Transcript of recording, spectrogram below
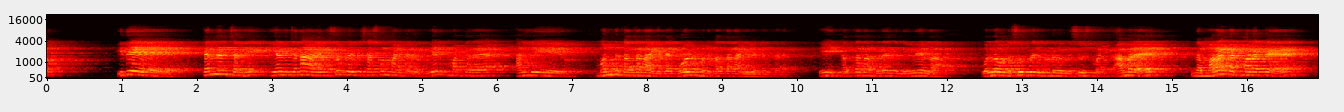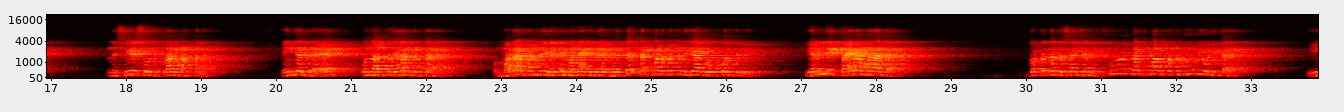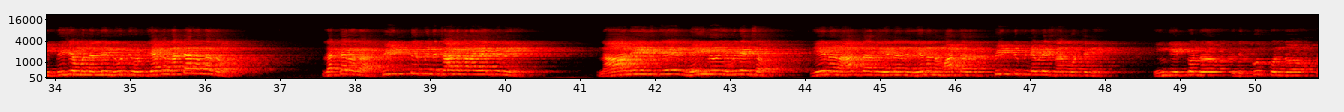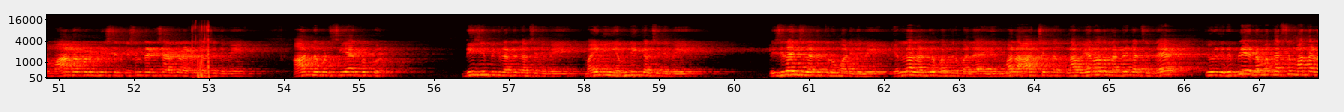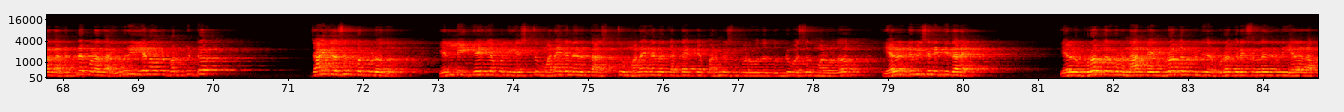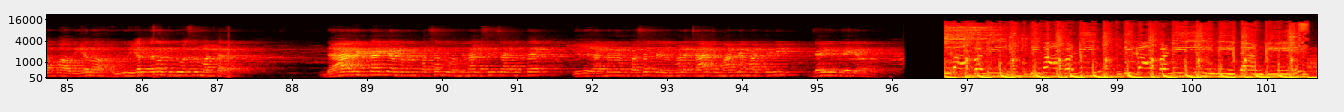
ಇದೇ ಟೆನ್ನೆನ್ಸಲ್ಲಿ ಎರಡು ಜನ, ಎರಡು ಸೂಪರ್ ಸಸ್ಪೆಂಡ್ ಮಾಡಿದ್ದಾರೆ. ಏನಕ್ಕೆ ಮಾಡ್ತಾರೆ? ಅಲ್ಲಿ ಮಣ್ಣು ಕಲ್ತನ ಆಗಿದೆ ಗೋಲ್ಡ್ ಮಣ್ಣು ಕಲ್ತನ ಆಗಿದೆ ಅಂತ ಹೇಳ್ತಾರೆ. ಏಯ್, ಕಲ್ತನ ಬಿಡೋದು ನೀವೇ ಅಲ್ಲ. ಎಲ್ಲವನ್ನು ಸೂಪರ್ಗಳು ಮಿಸ್ಯೂಸ್ ಮಾಡಿ. ಆಮೇಲೆ ಇಂದ ಮರ ಕಟ್ ಮಾಡೋಕ್ಕೆ ಸಿ ಎಸ್ ಒಂದು ಪ್ಲಾನ್ ಮಾಡ್ತಾನೆ. ಹೆಂಗಂದ್ರೆ ಒಂದು ಹತ್ತು ಜನ ಬಿಡ್ತಾನೆ. ಮರ ಬಂದು ಎಲ್ಲಿ ಮನೆಯಲ್ಲಿ ಬಿಡುತ್ತೆ? ಕಟ್ ಮಾಡಬೇಕು, ನಿಜ ಅದು ಒಪ್ಕೊಂತೀವಿ. ಎಲ್ಲಿ ತೈಲ ಮರ ಇದೆ ದೊಡ್ಡ ದೊಡ್ಡ ಸೈಜಲ್ಲಿ ಫುಲ್ ಕಟ್ ಮಾಡಿಕೊಂಡು ಲೂಟಿ ಹೊಡಿತಾರೆ. ಈ ಬಿ ಜೆ ಎಮ್ಮಲ್ಲಿ ಲೂಟಿ ಹೊಡಿತು ಯಾಕಂದ್ರೆ ಲಕ್ಕರಲ್ಲ ಅದು. ಲಕ್ಕರಲ್ಲ ಪಿಂಟು ಪಿಂಟು ಚಾಲಕನ ಹೇಳ್ತೀನಿ. ಏನನ್ನು ಆಗ್ತಾ ಇದೆ ಏನನ್ನು ಏನನ್ನು ಮಾಡ್ತಾ ಇದ್ರೆ ಪಿನ್ ಟು ಪಿನ್ ಎವಿಡೆನ್ಸ್ ನಾನು ಕೊಡ್ತೀನಿ ಹಿಂಗೆ ಇಟ್ಕೊಂಡು ಇಲ್ಲಿ ಕೂತ್ಕೊಂಡು ನಮ್ಮ honourable minister Kishan Reddy ಸಾರ್ಗೆ letter ಕಳಿಸಿದ್ದೀವಿ honourable C R group D G ಪಿಗೆ ಲೆಟರ್ ಕಳಿಸಿದ್ದೀವಿ ಮೈನಿಂಗ್ ಎಮ್ ಡಿ ಕಳಿಸಿದ್ದೀವಿ ವಿಜಿಲೆನ್ಸ್ ಲೆಟರ್ ಥ್ರೂ ಮಾಡಿದ್ದೀವಿ ಎಲ್ಲ ಲೆಟ್ರ್ ಬಂದ್ರ ಮೇಲೆ ಇವ್ರ ಮೇಲೆ ಆಕ್ಷನ್ ತ- ನಾವು ಏನಾದರೂ ಲೆಟ್ರ್ ಕಳಿಸಿದ್ರೆ ಇವ್ರಿಗೆ ರಿಪ್ಲೈ ನಮ್ಮ ಖರ್ಚು ಮಾತಾಡಲ್ಲ ರಿಪ್ಲೈ ಕೊಡಲ್ಲ ಇವರಿಗೆ ಏನಾದರೂ ಬರ್ಬಿಟ್ಟು ಜಾಯ್ ಜೋಸಫ್ ಕೊಟ್ಬಿಡೋದು ಎಲ್ಲಿ ಕೆ ಜಿ ಎಫ್ ಅಲ್ಲಿ ಎಷ್ಟು ಮನೆಗಳಿರುತ್ತೆ, ಅಷ್ಟು ಮನೆಗಳು ಕಟ್ಟಕ್ಕೆ ಪರ್ಮಿಷನ್ ಕೊಡುವುದು, ದುಡ್ಡು ವಸೂಲು ಮಾಡುವುದು, ಎರಡು ಡಿವಿಷನ್ ಇಟ್ಟಿದ್ದಾರೆ. ಎರಡು ಬ್ರೋಕರ್ಗಳು, ನಾಲ್ಕೈದು ಬ್ರೋಕರ್ಗಳು ಇಟ್ಟಿದ್ದಾರೆ. ಬ್ರೋಕರ್ ಹೆಸರಲ್ಲಿ ಹೇಳಲ್ಲ, ಪಾಪ ಅವ್ರು ಏನೋ, ಇವ್ರು ಹೇಳ್ತಾರೆ, ದುಡ್ಡು ವಸೂಲು ಮಾಡ್ತಾರೆ. ಡೈರೆಕ್ಟಾಗಿ ಹಂಡ್ರೆಡ್ ಪರ್ಸೆಂಟ್ ಒಂದು ದಿನ ಸೀಸ್ ಆಗುತ್ತೆ. ಇದು ಹಂಡ್ರೆಡ್ ಪರ್ಸೆಂಟ್ ಇದ್ರ ಮೇಲೆ ಚಾರ್ಜ್ ಮಾಡಲೇ ಮಾಡ್ತೀವಿ. ಜೈ ಹಿಂದ್, ಜೈ ಕನ್ನಡ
